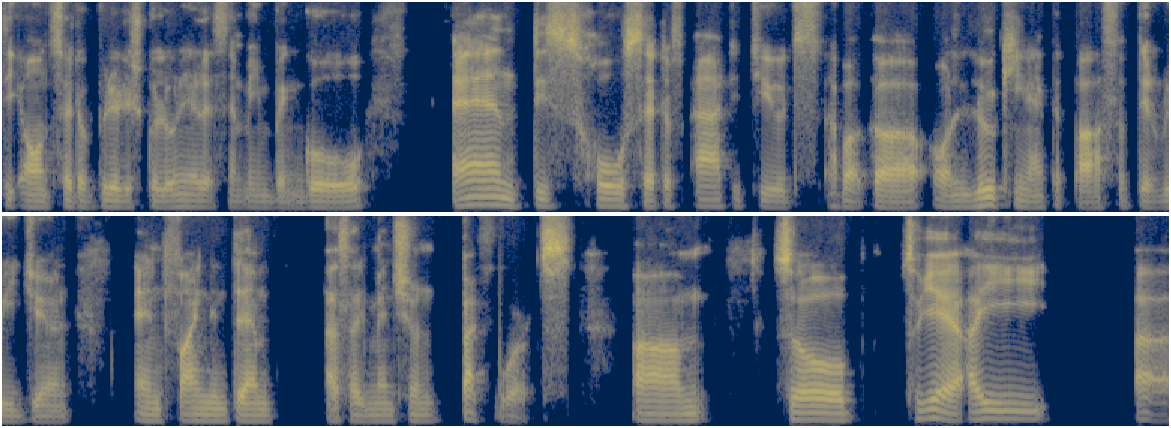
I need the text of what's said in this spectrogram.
the onset of British colonialism in Bengal, and this whole set of attitudes about uh, on looking at the past of the region and finding them, as I mentioned, backwards. Um, so so yeah, I uh,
